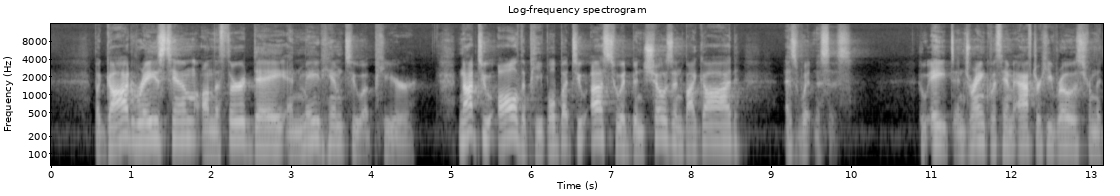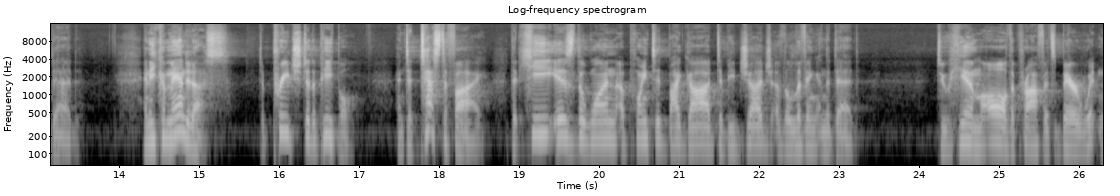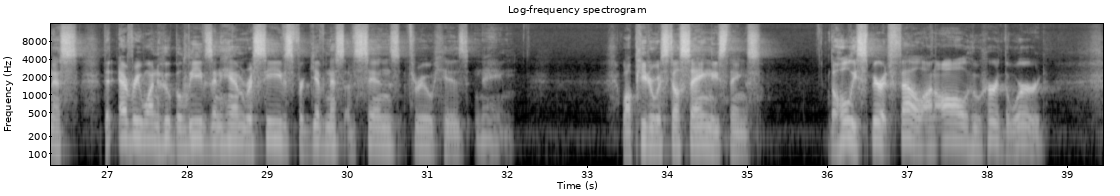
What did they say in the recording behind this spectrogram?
But God raised him on the third day and made him to appear, not to all the people, but to us who had been chosen by God as witnesses, who ate and drank with him after he rose from the dead. And he commanded us to preach to the people and to testify that he is the one appointed by God to be judge of the living and the dead. To him, all the prophets bear witness that everyone who believes in him receives forgiveness of sins through his name. While Peter was still saying these things, the Holy Spirit fell on all who heard the word.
